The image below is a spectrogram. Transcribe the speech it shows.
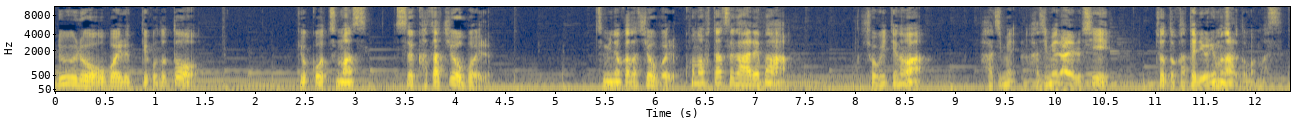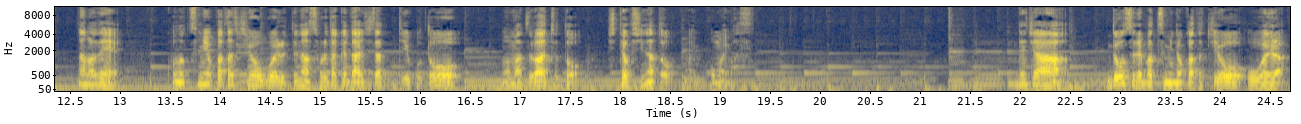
ルールを覚えるってことと、玉を積ます形を覚える。積みの形を覚える。この二つがあれば、将棋っていうのは始め、始められるし、ちょっと勝てるようにもなると思います。なので、この積みの形を覚えるっていうのはそれだけ大事だっていうことを、まあ、まずはちょっと知ってほしいなと思います。で、じゃあ、どうすれば積みの形を覚えら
